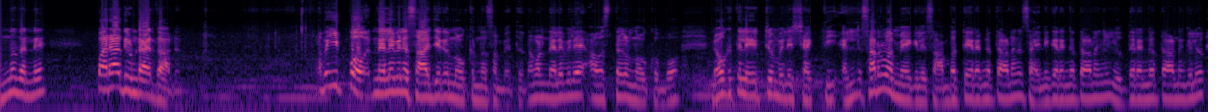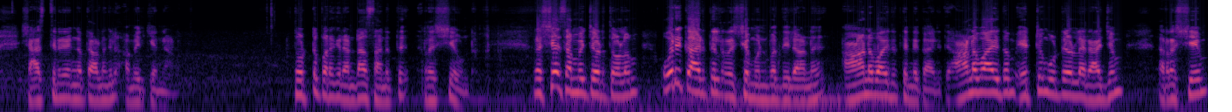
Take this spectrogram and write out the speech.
അന്ന് തന്നെ പരാതി ഉണ്ടായതാണ്. അപ്പോൾ ഇപ്പോൾ നിലവിലെ സാഹചര്യം നോക്കുന്ന സമയത്ത് നമ്മൾ നിലവിലെ അവസ്ഥകൾ നോക്കുമ്പോൾ ലോകത്തിലെ ഏറ്റവും വലിയ ശക്തി എല്ലാ സർവ മേഖലയും സാമ്പത്തിക രംഗത്താണെങ്കിലും സൈനിക രംഗത്താണെങ്കിലും യുദ്ധരംഗത്താണെങ്കിലും ശാസ്ത്രീയ രംഗത്താണെങ്കിലും അമേരിക്ക തന്നെയാണ്. തൊട്ട് പിറകെ രണ്ടാം സ്ഥാനത്ത് റഷ്യ ഉണ്ട് റഷ്യയെ സംബന്ധിച്ചിടത്തോളം ഒരു കാര്യത്തിൽ റഷ്യ മുൻപന്തിയിലാണ് ആണവായുധത്തിന്റെ കാര്യത്തിൽ. ആണവായുധം ഏറ്റവും കൂടുതലുള്ള രാജ്യം റഷ്യയും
